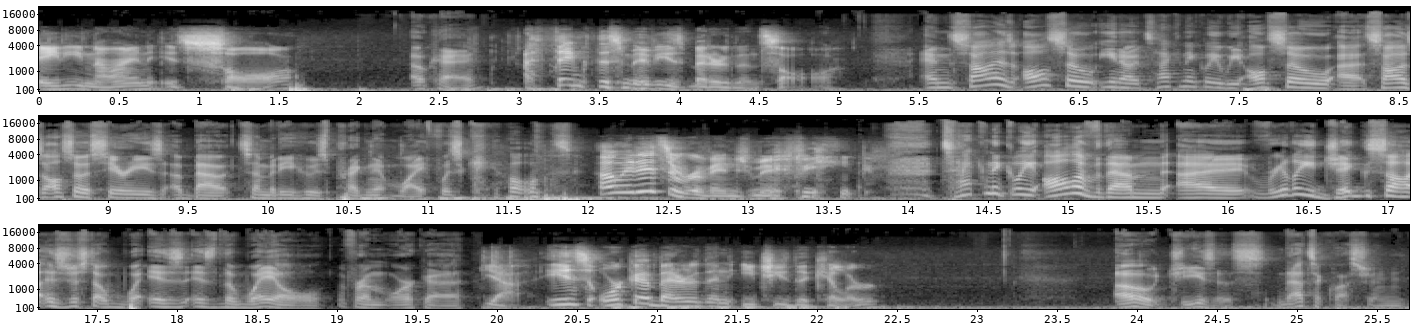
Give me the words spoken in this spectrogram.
eighty-nine is Saw. Okay. I think this movie is better than Saw. And Saw is also, you know, technically we also uh, Saw is also a series about somebody whose pregnant wife was killed. Oh, it is a revenge movie. technically, all of them. Uh, really, Jigsaw is just a is is the whale from Orca. yeah, is Orca better than Ichi the Killer? Oh Jesus, that's a question.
